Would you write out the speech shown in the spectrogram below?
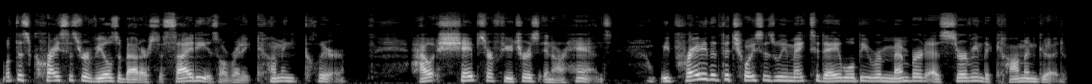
What this crisis reveals about our society is already coming clear. How it shapes our future is in our hands. We pray that the choices we make today will be remembered as serving the common good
